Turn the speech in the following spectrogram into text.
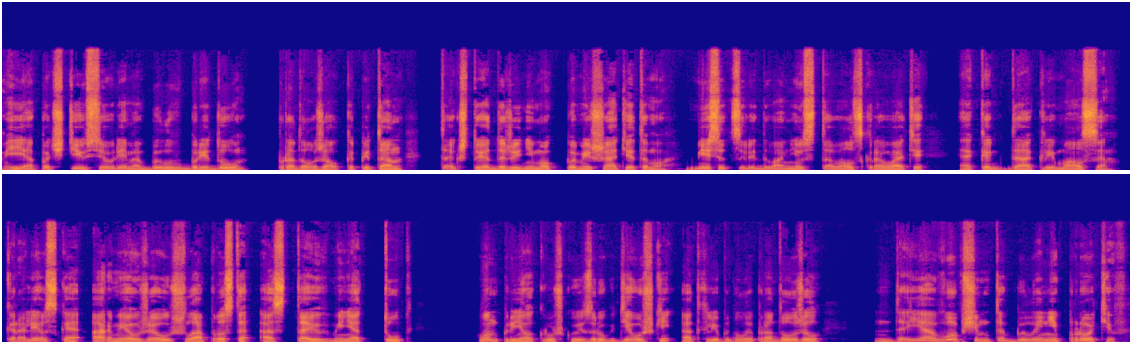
и я почти все время был в бреду, продолжал капитан, так что я даже не мог помешать этому. Месяц или два не вставал с кровати, а когда оклемался, королевская армия уже ушла, просто оставив меня тут. Он принял кружку из рук девушки, отхлебнул и продолжил. Да я, в общем-то, был и не против.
